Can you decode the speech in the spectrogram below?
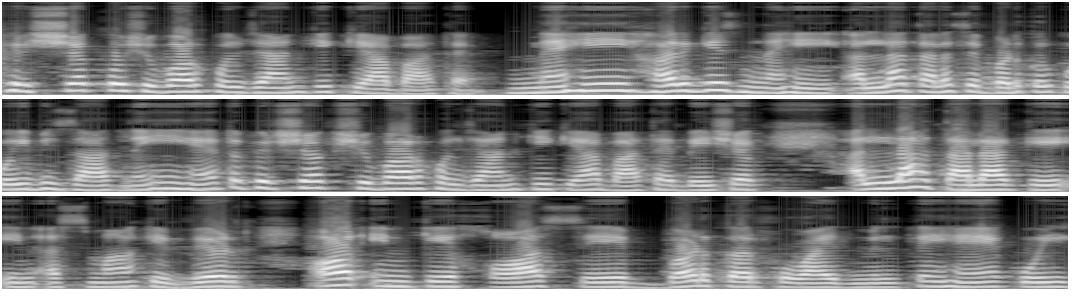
پھر شک و شبہ اور خلجان کی کیا بات ہے؟ نہیں، ہرگز نہیں۔ اللہ تعالیٰ سے بڑھ کر کوئی بھی ذات نہیں ہے تو پھر شک، شبہ اور خلجان کی کیا بات ہے؟ بے شک اللہ تعالیٰ کے ان اسماء کے ورد اور ان کے خواص سے بڑھ کر فوائد ملتے ہیں۔ کوئی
